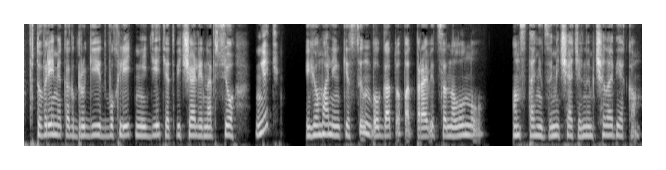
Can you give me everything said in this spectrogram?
В то время как другие двухлетние дети отвечали на все «нет», ее маленький сын был готов отправиться на Луну. Он станет замечательным человеком.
